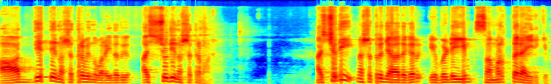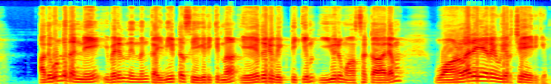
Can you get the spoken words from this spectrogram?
ആദ്യത്തെ നക്ഷത്രം എന്ന് പറയുന്നത് അശ്വതി നക്ഷത്രമാണ്. അശ്വതി നക്ഷത്ര ജാതകർ എവിടെയും സമർത്ഥരായിരിക്കും. അതുകൊണ്ട് തന്നെ ഇവരിൽ നിന്നും കൈനീട്ടം സ്വീകരിക്കുന്ന ഏതൊരു വ്യക്തിക്കും ഈ ഒരു മാസക്കാലം വളരെയേറെ ഉയർച്ചയായിരിക്കും.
